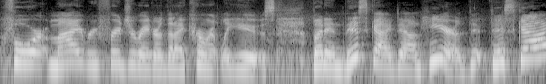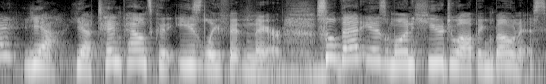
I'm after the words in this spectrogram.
for my refrigerator that I currently use. But in this guy down here, th this guy, yeah, yeah, 10 pounds could easily fit in there. So that is one huge whopping bonus.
